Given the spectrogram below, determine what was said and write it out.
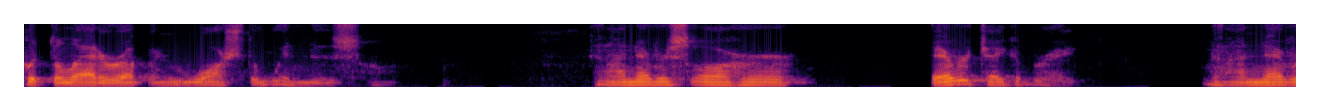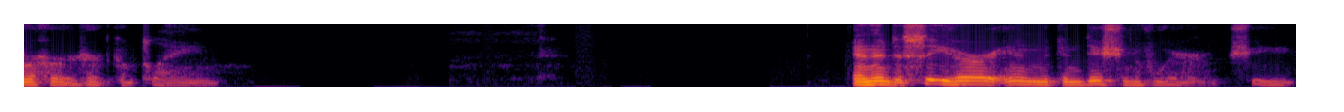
put the ladder up and wash the windows. And I never saw her ever take a break. And I never heard her complain. And then to see her in the condition of where she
